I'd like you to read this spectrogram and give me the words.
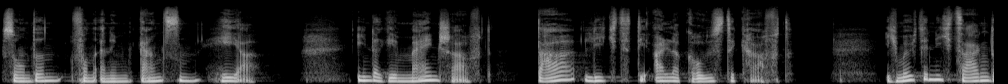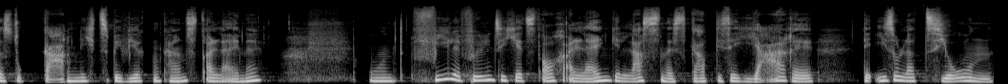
sondern von einem ganzen Heer in der Gemeinschaft, da liegt die allergrößte Kraft. Ich möchte nicht sagen, dass du gar nichts bewirken kannst alleine. Und viele fühlen sich jetzt auch allein gelassen. Es gab diese Jahre der Isolation,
